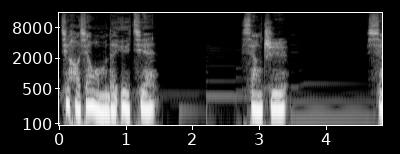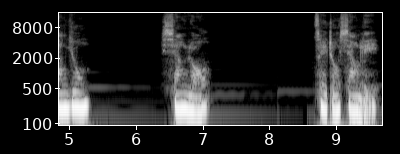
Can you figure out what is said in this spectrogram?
就好像我们的遇见、相知。相拥，相融，最终相离。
